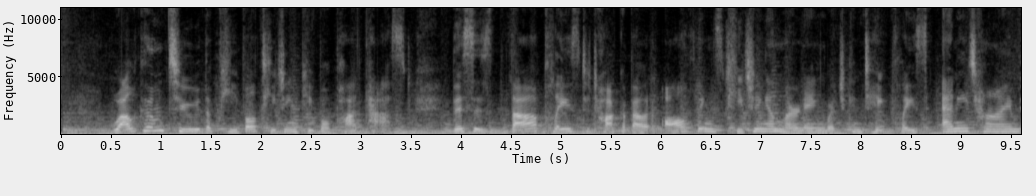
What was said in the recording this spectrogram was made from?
Welcome to the People Teaching People podcast. This is the place to talk about all things teaching and learning, which can take place anytime,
